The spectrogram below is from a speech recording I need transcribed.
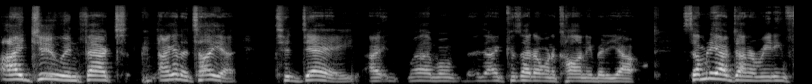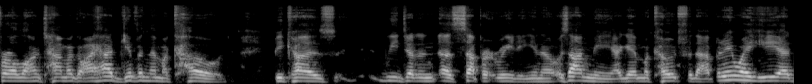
I do. In fact, I got to tell you, today I well I won't because I, I don't want to call anybody out. Somebody I've done a reading for a long time ago. I had given them a code because we did an, a separate reading. You know, it was on me. I gave him a code for that. But anyway, he had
